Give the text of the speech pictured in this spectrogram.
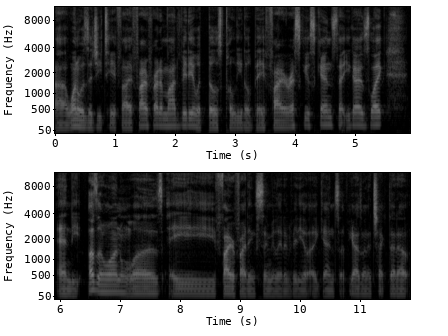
Uh, one was a GTA 5 firefighter mod video with those Paleto Bay fire rescue skins that you guys like, and the other one was a firefighting simulator video again. So if you guys want to check that out,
